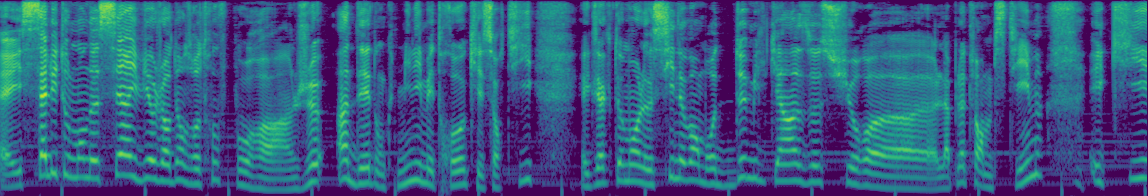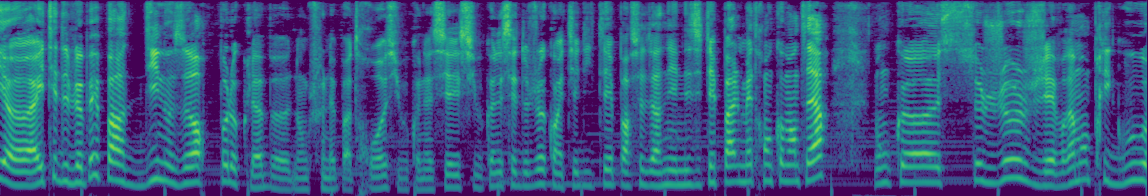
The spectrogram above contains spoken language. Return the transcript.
Hey, salut tout le monde, c'est Rivi. Aujourd'hui, on se retrouve pour un jeu indé, donc Mini Metro, qui est sorti exactement le 6 novembre 2015 sur euh, la plateforme Steam et qui euh, a été développé par Dinosaur Polo Club. Euh, donc, je connais pas trop. Si vous connaissez, si vous connaissez deux jeux qui ont été édités par ce dernier, n'hésitez pas à le mettre en commentaire. Donc, ce jeu, j'ai vraiment pris goût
